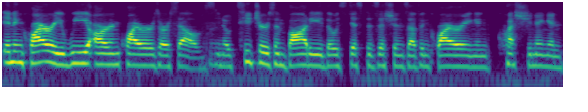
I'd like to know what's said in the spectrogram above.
in inquiry, we are inquirers ourselves. You know, teachers embody those dispositions of inquiring and questioning and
